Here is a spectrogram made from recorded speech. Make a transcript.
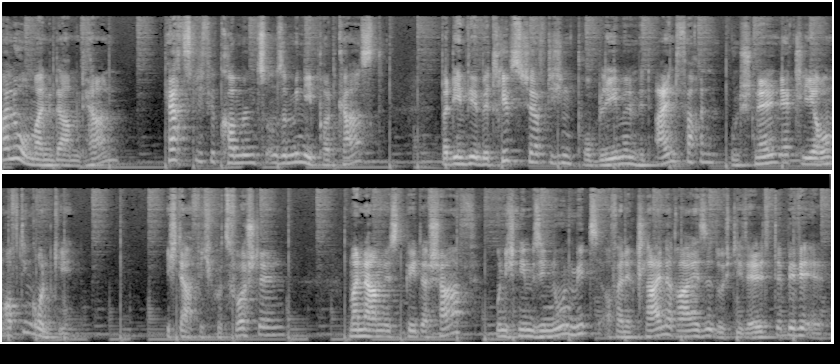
Hallo, meine Damen und Herren. Herzlich willkommen zu unserem Mini-Podcast, bei dem wir betriebswirtschaftlichen Problemen mit einfachen und schnellen Erklärungen auf den Grund gehen. Ich darf mich kurz vorstellen. Mein Name ist Peter Scharf und ich nehme Sie nun mit auf eine kleine Reise durch die Welt der BWL.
